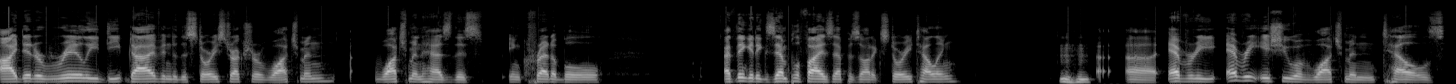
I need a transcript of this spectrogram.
I did a really deep dive into the story structure of Watchmen. Watchmen has this incredible I think it exemplifies episodic storytelling. hmm Uh every every issue of Watchmen tells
